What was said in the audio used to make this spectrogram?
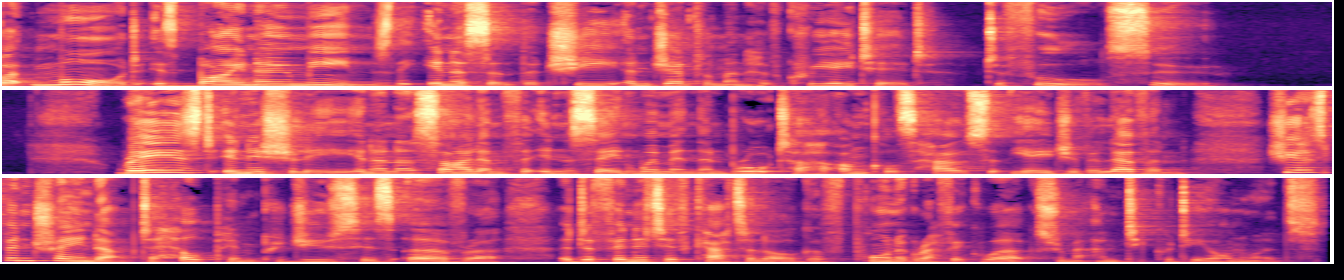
But Maud is by no means the innocent that she and gentlemen have created to fool Sue. Raised initially in an asylum for insane women, then brought to her uncle's house at the age of 11, she has been trained up to help him produce his oeuvre, a definitive catalogue of pornographic works from antiquity onwards.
